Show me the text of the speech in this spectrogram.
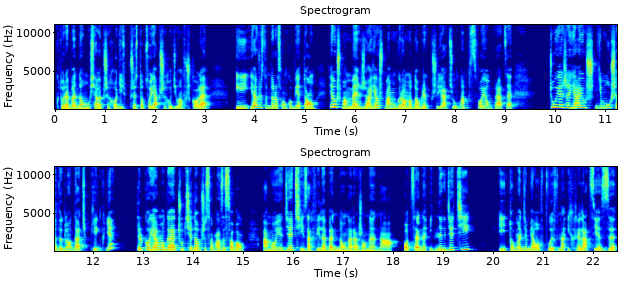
które będą musiały przechodzić przez to, co ja przechodziłam w szkole. I ja już jestem dorosłą kobietą, ja już mam męża, ja już mam grono dobrych przyjaciół, mam swoją pracę. Czuję, że ja już nie muszę wyglądać pięknie, tylko ja mogę czuć się dobrze sama ze sobą. A moje dzieci za chwilę będą narażone na ocenę innych dzieci, i to będzie miało wpływ na ich relacje z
